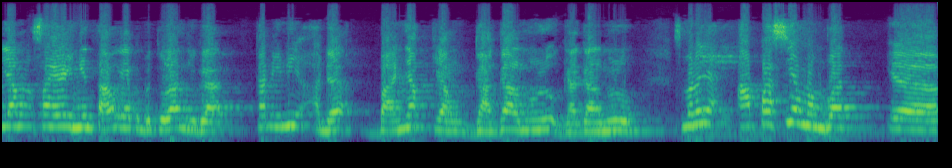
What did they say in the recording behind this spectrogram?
yang saya ingin tahu ya kebetulan juga kan ini ada banyak yang gagal mulu, gagal mulu. Sebenarnya apa sih yang membuat uh,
